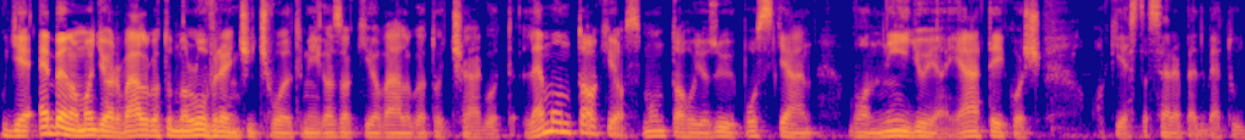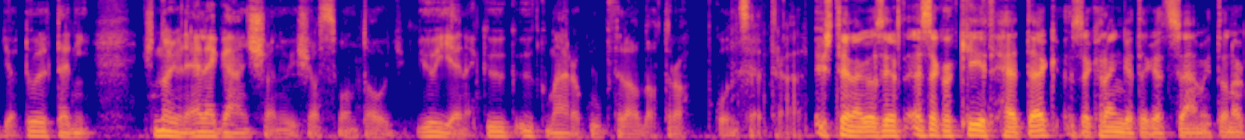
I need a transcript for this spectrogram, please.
Ugye ebben a magyar válogatottban Lovrencsics volt még az, aki a válogatottságot lemondta, aki azt mondta, hogy az ő posztján van négy olyan játékos, aki ezt a szerepet be tudja tölteni, és nagyon elegánsan ő is azt mondta, hogy jöjjenek ők, ők már a klub feladatra koncentrál. És tényleg azért ezek a két hetek, ezek rengeteget számítanak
